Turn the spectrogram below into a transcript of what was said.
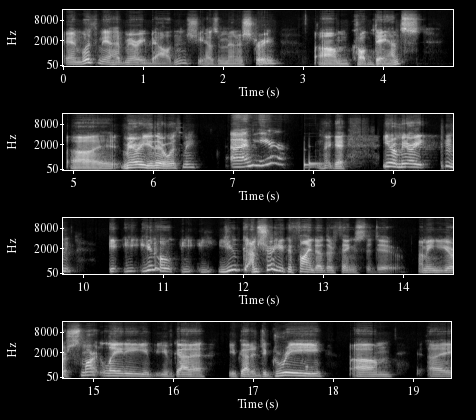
And with me, I have Mary Bawden. She has a ministry um, called Dance. Uh, Mary, you there with me? I'm here. Okay. You know, Mary, you, you know, you, I'm sure you could find other things to do. I mean, you're a smart lady. You've, you've got a, you've got a degree um, uh,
